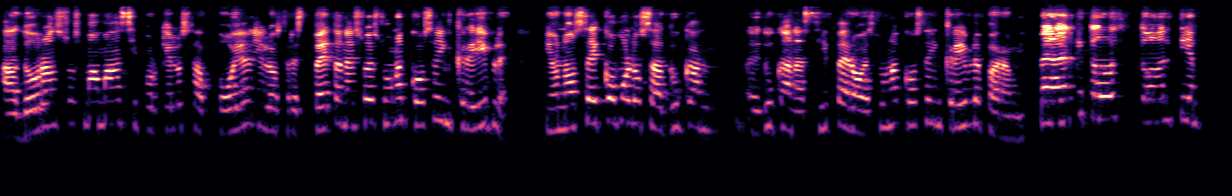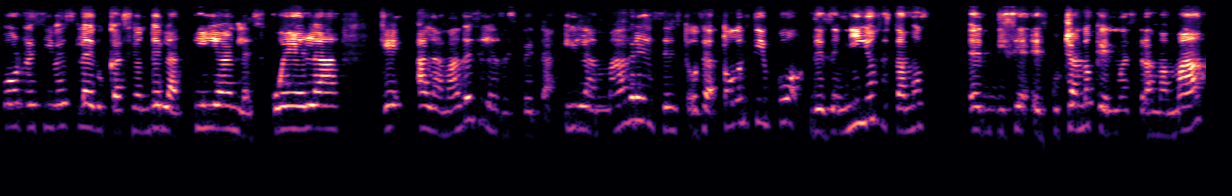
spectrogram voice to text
adoran sus mamás y porque los apoyan y los respetan. Eso es una cosa increíble. Yo no sé cómo los educan, educan así, pero es una cosa increíble para mí. Pero es que todos, todo el tiempo recibes la educación de la tía en la escuela, que a la madre se le respeta y la madre es esto, o sea, todo el tiempo desde niños estamos dice- escuchando que nuestra mamá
